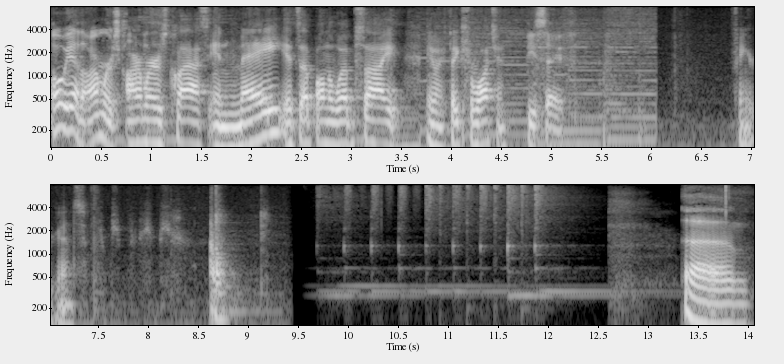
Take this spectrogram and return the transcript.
Oh yeah, the armor's class. Armors class in May. It's up on the website. Anyway, thanks for watching. Be safe. Finger guns. Um,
